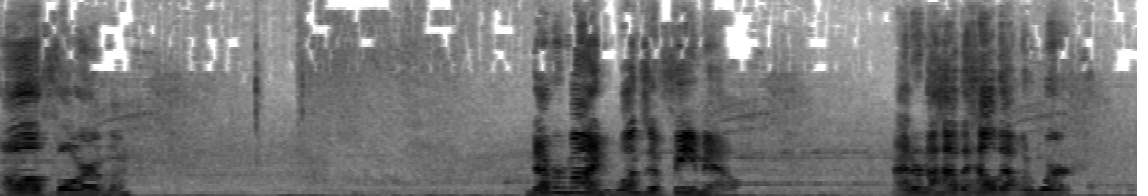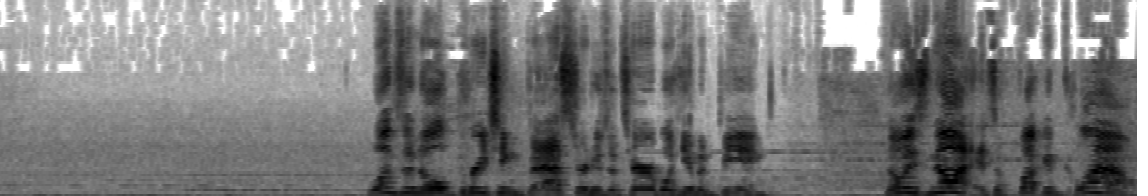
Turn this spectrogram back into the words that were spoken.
All four of them. Never mind, one's a female. I don't know how the hell that would work. One's an old preaching bastard who's a terrible human being. No, he's not. It's a fucking clown.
